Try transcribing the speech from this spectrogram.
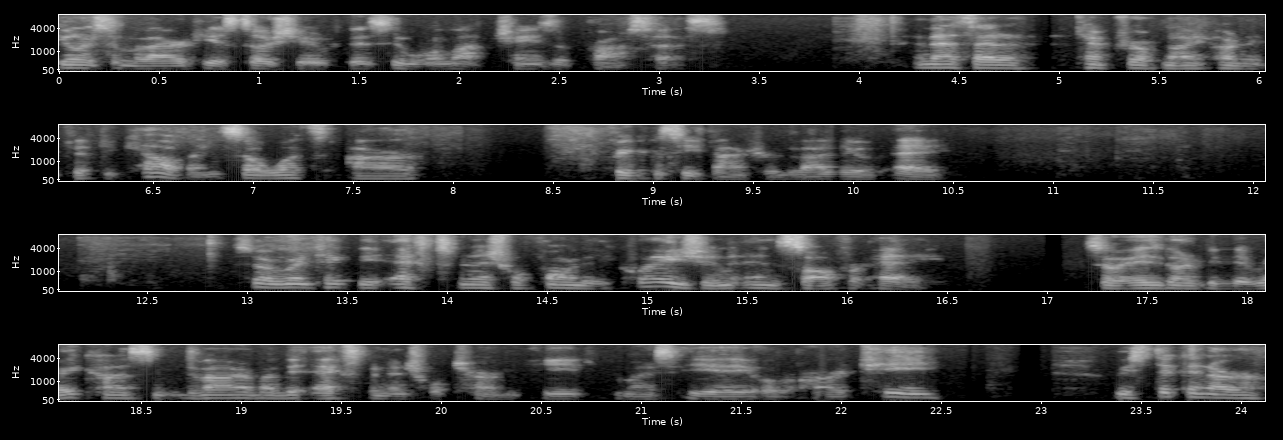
units of molarity associated with this. It will not change the process. And that's at a temperature of 950 Kelvin. So what's our frequency factor, the value of A? So we're going to take the exponential form of the equation and solve for A. So A is going to be the rate constant divided by the exponential term, E minus EA over RT. We stick in our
